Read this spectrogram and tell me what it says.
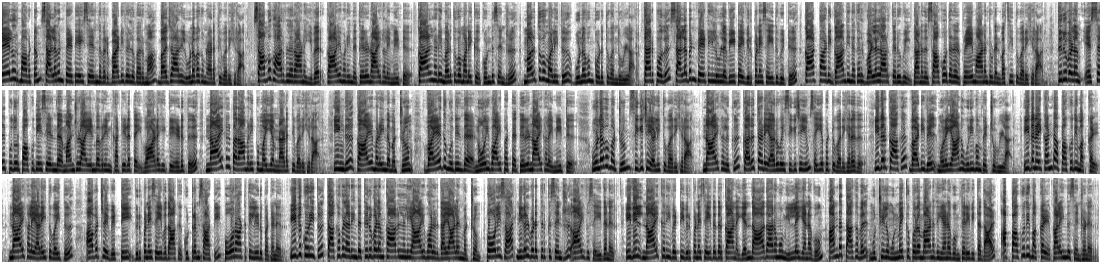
வேலூர் மாவட்டம் சலவன்பேட்டையை சேர்ந்தவர் வடிவேலு வர்மா பஜாரில் உணவகம் நடத்தி வருகிறார். சமூக ஆர்வலரான இவர் காயமடைந்த தெருநாய்களை மீட்டு கால்நடை மருத்துவமனைக்கு கொண்டு சென்று மருத்துவம் அளித்து உணவும் கொடுத்து வந்துள்ளார். தற்போது சலபன்பேட்டையில் உள்ள வீட்டை விற்பனை செய்துவிட்டு காட்பாடி காந்திநகர் வள்ளலார் தெருவில் தனது சகோதரர் பிரேமானந்துடன் வசித்து வருகிறார். திருவளம் எஸ் எல் புதூர் பகுதியைச் சேர்ந்த மஞ்சுளா என்பவரின் கட்டிடத்தை வாடகைக்கு எடுத்து நாய்கள் பராமரிப்பு மையம் நடத்தி வருகிறார். இங்கு காயமடைந்த மற்றும் வயது முதிர்ந்த நோய்வாய்ப்பட்ட தெருநாய்களை மீட்டு உணவு மற்றும் சிகிச்சை அளித்து வருகிறார். நாய்களுக்கு கருத்தடை அறுவை சிகிச்சையும் செய்யப்பட்டு வருகிறது. இதற்காக வடிவேல் முறையான உரிமம் பெற்றுள்ளார். இதனை கண்ட அப்பகுதி மக்கள் நாய்களை அடைத்து வைத்து அவற்றை வெட்டி விற்பனை செய்வதாக குற்றம் சாட்டி போராட்டத்தில் ஈடுபட்டனர். இது குறித்து தகவல் அறிந்த திருவளம் காவல் நிலைய ஆய்வாளர் தயாளன் மற்றும் போலீசார் நிகழ்விடத்திற்கு சென்று ஆய்வு செய்தனர். இதில் நாய்க்கறி வெட்டி விற்பனை செய்ததற்கான எந்த ஆதாரமும் இல்லை எனவும் அந்த தகவல் முற்றிலும் உண்மைக்கு புறம்பானது எனவும் தெரிவித்ததால் அப்பகுதி மக்கள் கலைந்து சென்றனர்.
